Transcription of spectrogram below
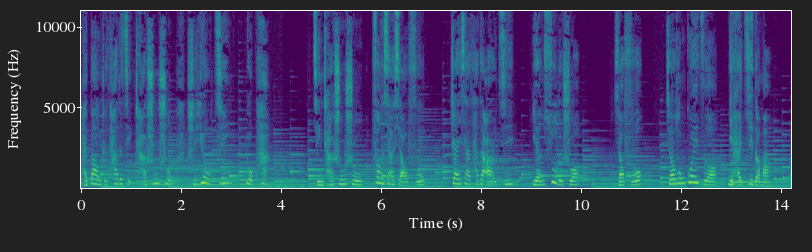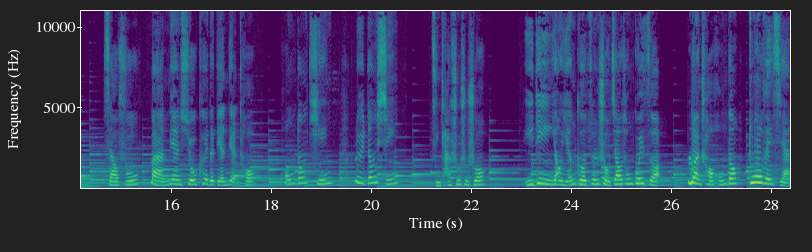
还抱着他的警察叔叔，是又惊又怕。警察叔叔放下小福，摘下他的耳机，严肃地说：“小福，交通规则你还记得吗？”小福。满面羞愧的点点头，红灯停，绿灯行。警察叔叔说：“一定要严格遵守交通规则，乱闯红灯多危险。”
